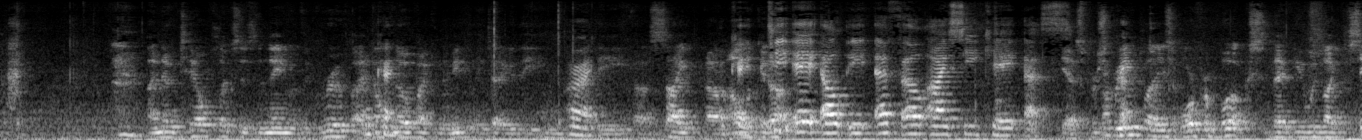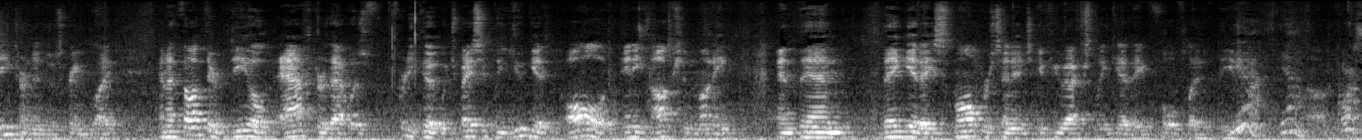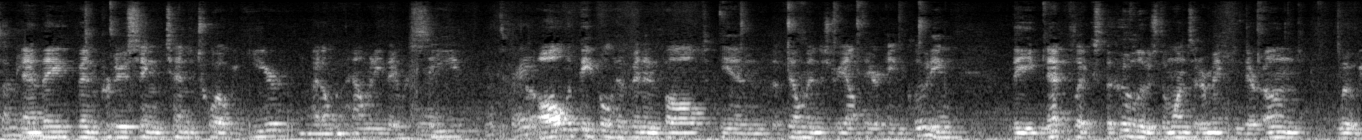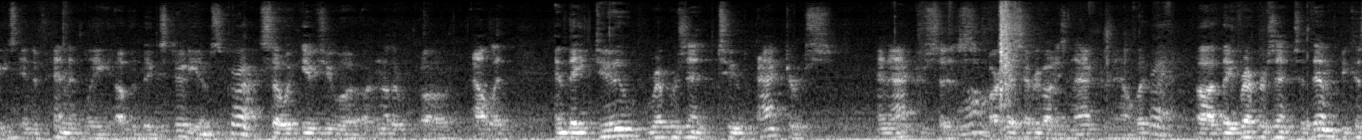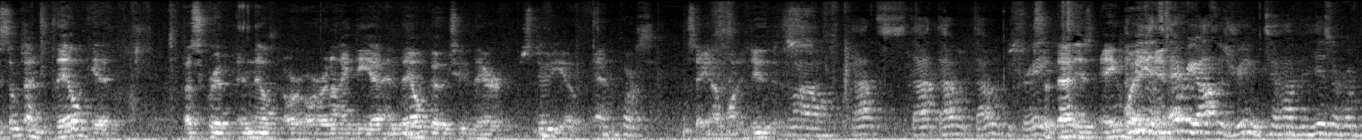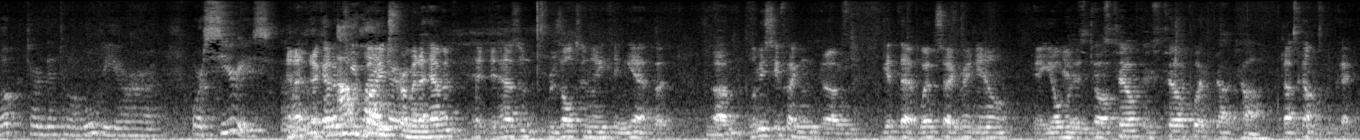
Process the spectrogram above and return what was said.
I know Taleflicks is the name of the group, I Okay. don't know if I can immediately tell you the, All right. the, site, uh, I'll Okay. look it up. T A L E F L I C K S. Yes, for Okay. screenplays or for books that you would like to see turned into a screenplay. And I thought their deal after that was pretty good, which basically you get all of any option money, and then they get a small percentage if you actually get a full-fledged deal. Yeah, yeah, of course. I mean, And they've been producing ten to twelve a year. I don't know how many they receive. That's great. All the people have been involved in the film industry out there, including the Netflix, the Hulus, the ones that are making their own movies independently of the big studios. Correct. So it gives you a, another uh, outlet. And they do represent to actors and actresses, Oh. or I guess everybody's an actor now, but Right. uh, they represent to them because sometimes they'll get a script and they'll, or, or an idea, and they'll go to their studio and Of course. Say, I want to do this. Wow, that's that that would that would be great. So that is a I mean, it's and- every author's dream to have his or her book turned into a movie or a, or a series. And I, I got a few bites Outlander. from it, I haven't, it it hasn't resulted in anything yet, but, um, let me see if I can, um, get that website right now. Yeah, y'all go ahead and talk. It's tailflip.com. Dot com, okay.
